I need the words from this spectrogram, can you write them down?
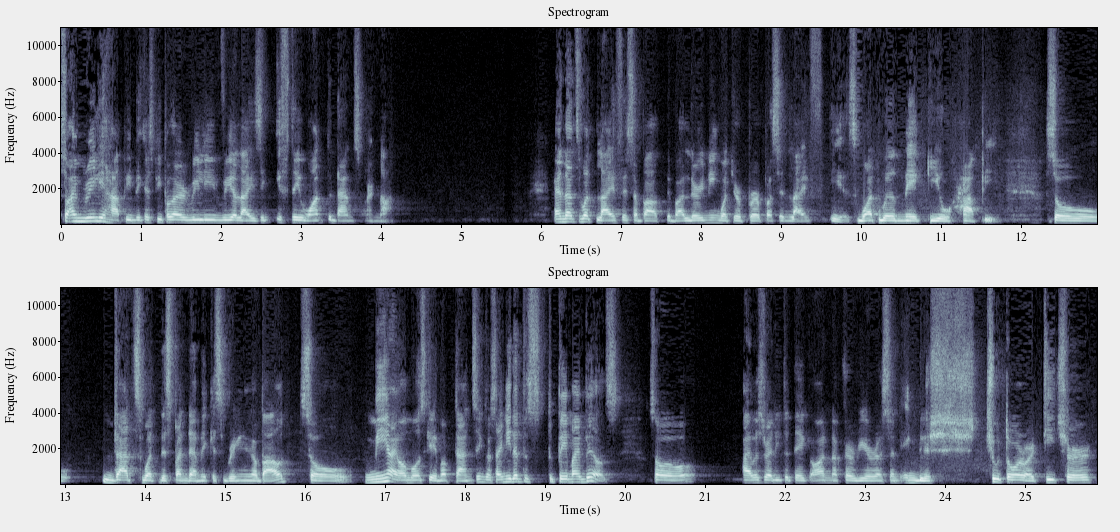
So I'm really happy because people are really realizing if they want to dance or not. And that's what life is about, diba? learning what your purpose in life is, what will make you happy. So that's what this pandemic is bringing about. So me, I almost gave up dancing because I needed to, to pay my bills. So I was ready to take on a career as an English tutor or teacher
